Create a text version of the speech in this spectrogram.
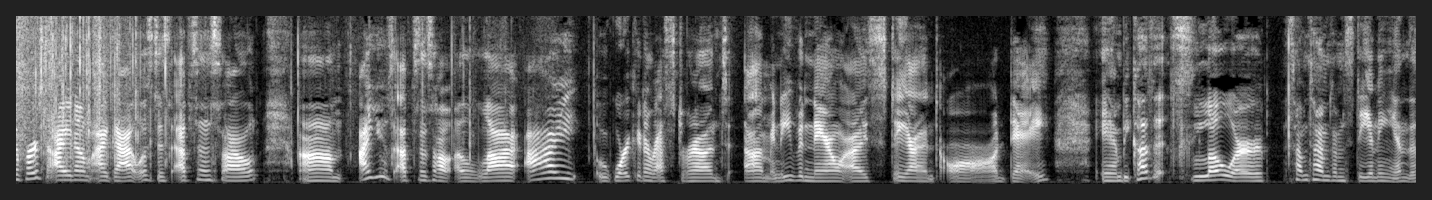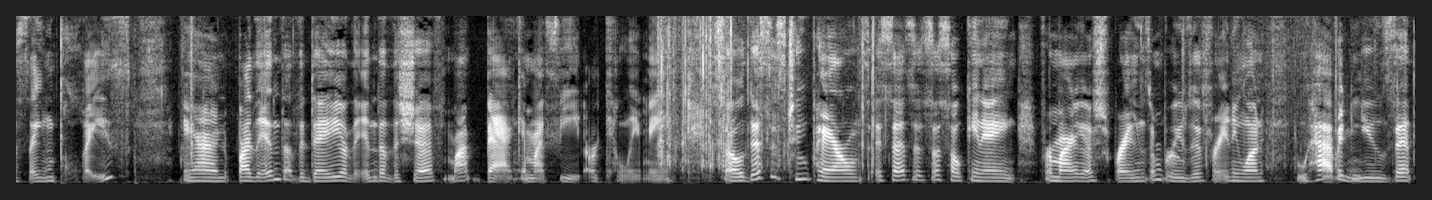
the first item I got was this Epsom salt. Um, I use Epsom salt a lot. I work in a restaurant um, and even now I stand all day. And because it's slower, sometimes I'm standing in the same place. And by the end of the day or the end of the shift, my back and my feet are killing me. So this is two pounds. It says it's a soaking aid for minor sprains and bruises for anyone who haven't used it.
